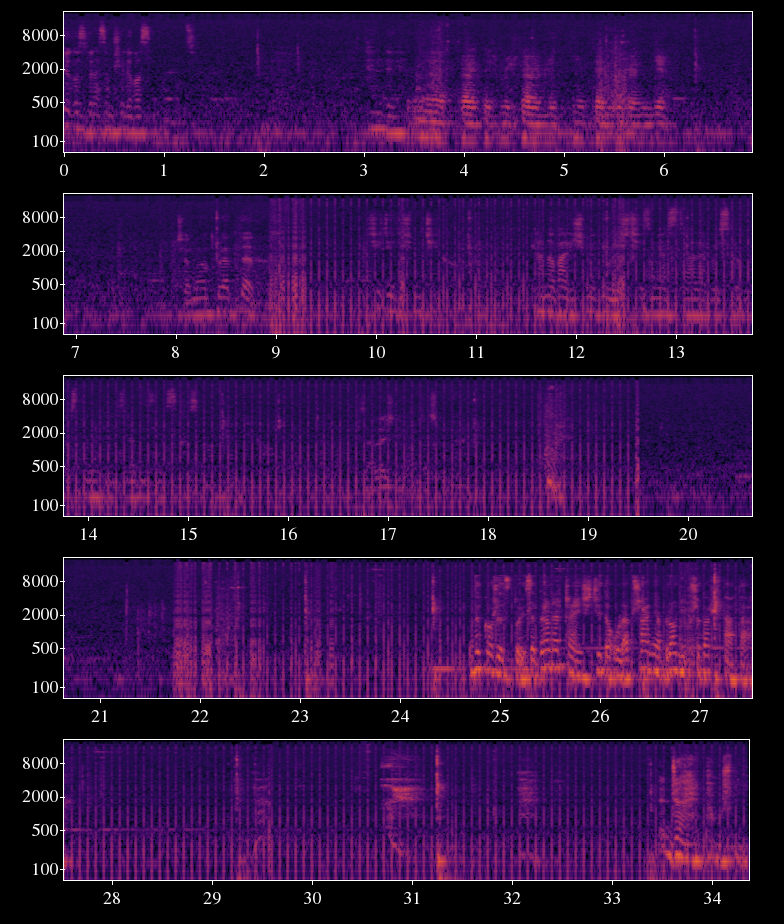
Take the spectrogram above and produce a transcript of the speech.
Dlatego zwracam się do was o pomoc. Tędy. Ja tak też myślałem, że ten będzie. Czemu akurat teraz? Siedzieliśmy cicho. Planowaliśmy wynieść się z miasta, ale wojskowi postanowili zrobić z nas kozła ofiarnego. Zależnie za skórę. Wykorzystuj zebrane części do ulepszania broni przy warsztatach. Joel, pomóż mi.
